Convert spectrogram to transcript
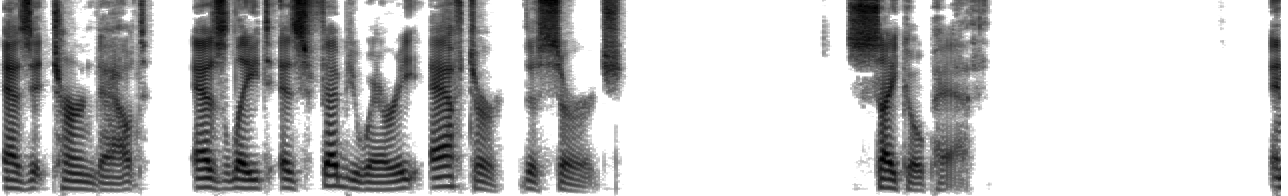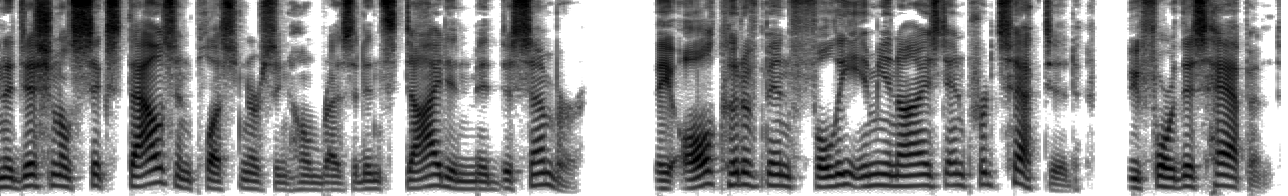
as it turned out, as late as February after the surge. psychopath. An additional 6,000 plus nursing home residents died in mid December. They all could have been fully immunized and protected before this happened,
